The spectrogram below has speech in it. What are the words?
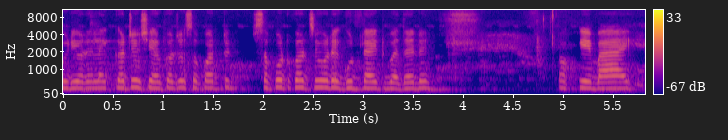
વિડીયોને લાઈક કરજો શેર કરજો સપોર્ટ સપોર્ટ કરજો અને ગુડ નાઇટ બધાને ઓકે બાય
